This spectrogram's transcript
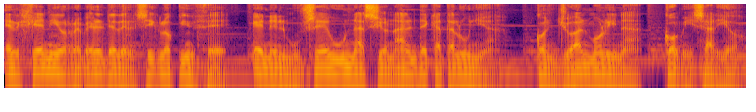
el genio rebelde del siglo XV, en el Museo Nacional de Cataluña, con Joan Molina, comisario.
